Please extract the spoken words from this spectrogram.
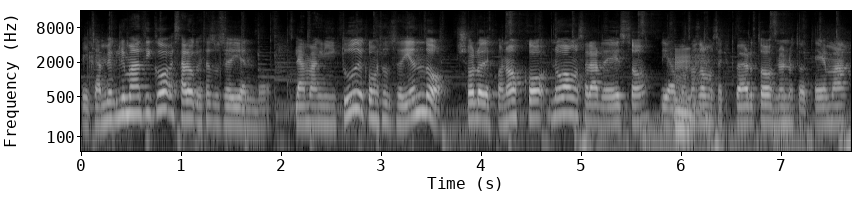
El cambio climático es algo que está sucediendo. La magnitud de cómo está sucediendo, yo lo desconozco. No vamos a hablar de eso. Digamos, Mm. no somos expertos, no es nuestro tema.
